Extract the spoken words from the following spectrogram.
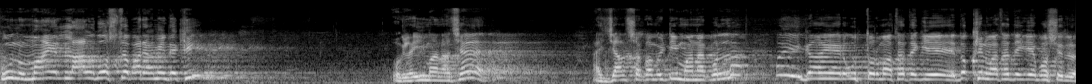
কোন মায়ের লাল বসতে পারে, আমি দেখি। ওগুলো ইমান আছে? আর জালসা কমিটি মানা করল, ওই গাঁয়ের উত্তর মাথাতে গিয়ে, দক্ষিণ মাথাতে গিয়ে বসে দিল।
